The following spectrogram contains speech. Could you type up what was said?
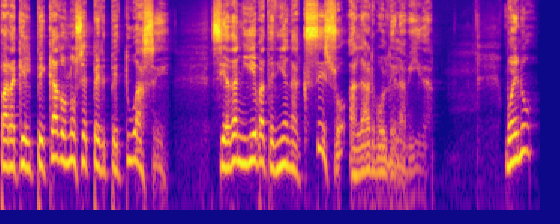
para que el pecado no se perpetuase si Adán y Eva tenían acceso al árbol de la vida. Bueno,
